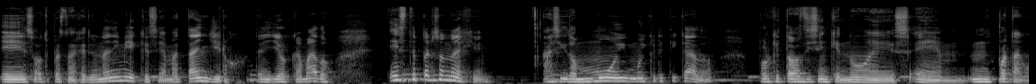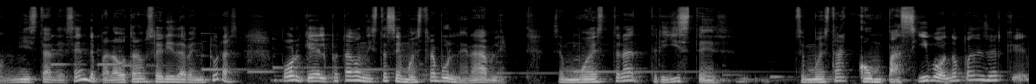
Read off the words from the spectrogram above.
es otro personaje de un anime que se llama Tanjiro, Tanjiro Kamado. Este personaje ha sido muy, muy criticado porque todos dicen que no es em, un protagonista decente para otra serie de aventuras, porque el protagonista se muestra vulnerable, se muestra triste, se muestra compasivo. No puede ser que,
